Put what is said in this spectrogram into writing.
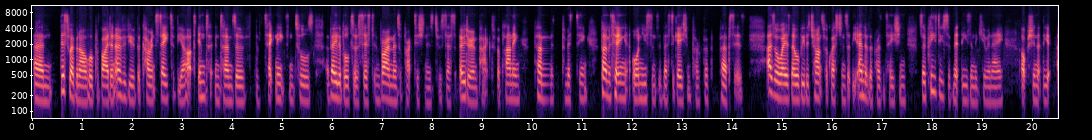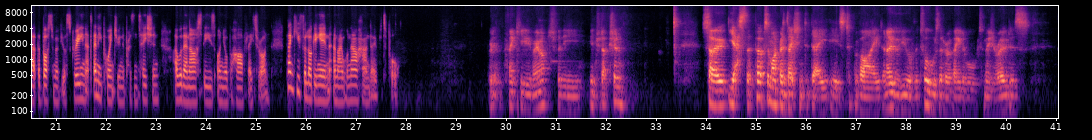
Um, this webinar will provide an overview of the current state of the art in, in, terms of the techniques and tools available to assist environmental practitioners to assess odour impact for planning, permitting, permitting or nuisance investigation pur purposes. As always, there will be the chance for questions at the end of the presentation, so please do submit these in the Q&A option at the, at the bottom of your screen at any point during the presentation. I will then ask these on your behalf later on. Thank you for logging in and I will now hand over to Paul. Brilliant. Thank you very much for the introduction. So yes, the purpose of my presentation today is to provide an overview of the tools that are available to measure odours,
